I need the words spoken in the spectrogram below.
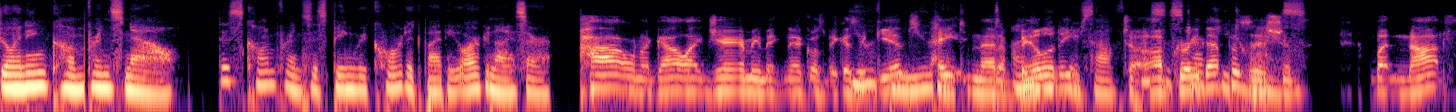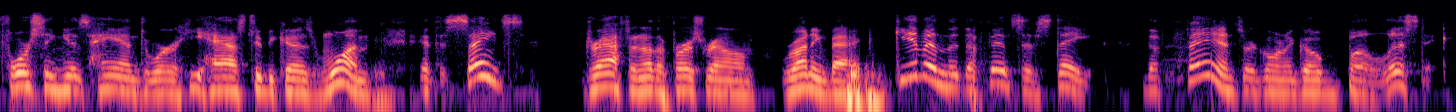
Joining conference now. This conference is being recorded by the organizer. high on a guy like Jeremy McNichols because You it gives. Payton that ability to upgrade that position, twice. but not forcing his hand to where he has to. Because one, if the Saints draft another first round running back, given the defensive state, the fans are going to go ballistic.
